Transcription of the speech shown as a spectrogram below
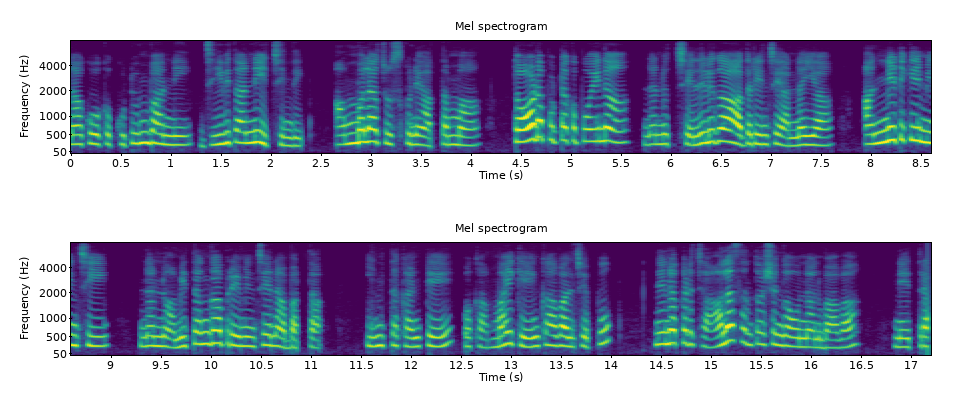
నాకు ఒక కుటుంబాన్ని జీవితాన్ని ఇచ్చింది. అమ్మలా చూసుకునే అత్తమ్మ తోడ పుట్టకపోయినా నన్ను చెల్లెలుగా ఆదరించే అన్నయ్య అన్నిటికీ మించి నన్ను అమితంగా ప్రేమించే నా భర్త. ఇంతకంటే ఒక అమ్మాయికి ఏం కావాలి చెప్పు? నేను అక్కడ చాలా సంతోషంగా ఉన్నాను బావా. నేత్ర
